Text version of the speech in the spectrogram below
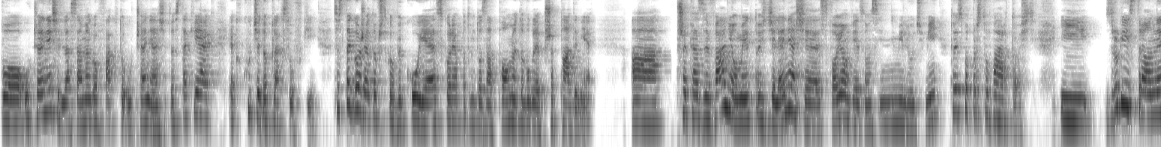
bo uczenie się dla samego faktu uczenia się to jest takie jak, jak kucie do klaksówki. Co z tego, że ja to wszystko wykuję, skoro ja potem to zapomnę, to w ogóle przepadnie. A przekazywanie, umiejętność dzielenia się swoją wiedzą z innymi ludźmi to jest po prostu wartość. I z drugiej strony,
